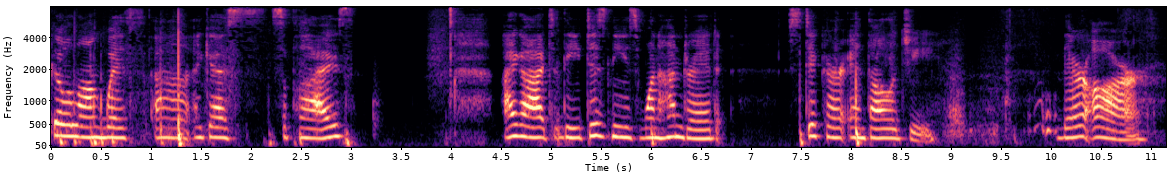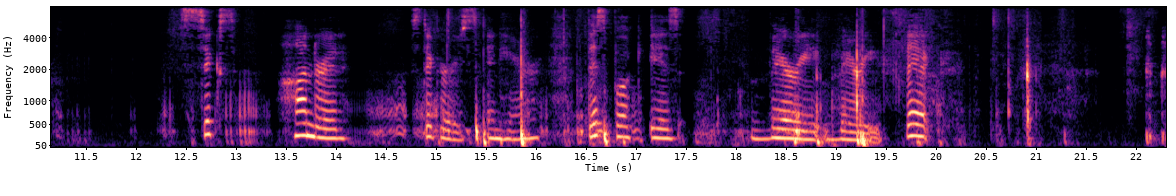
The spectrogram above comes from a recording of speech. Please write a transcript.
go along with, uh, I guess, supplies. I got the Disney's 100 sticker anthology. There are 600 stickers in here. This book is very, very thick.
